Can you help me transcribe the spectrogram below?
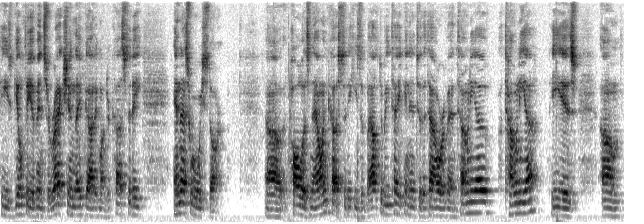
he's guilty of insurrection. They've got him under custody, and that's where we start. Uh, Paul is now in custody. He's about to be taken into the Tower of Antonio, Antonia. He is um,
